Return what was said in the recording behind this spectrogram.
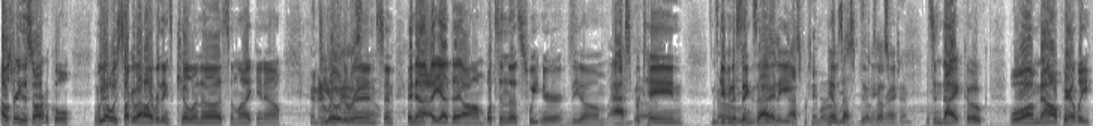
I was reading this article, and we always talk about how everything's killing us and like, you know, And really deodorants and, and uh, yeah, the um, what's in the sweetener? The um, aspartame. It's No, giving us anxiety. aspartame or yeah, it was was- aspartame, yeah, it was right? aspartame. It's in Diet Coke. Well, um, now apparently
